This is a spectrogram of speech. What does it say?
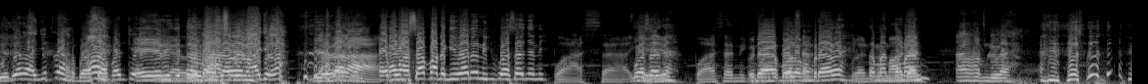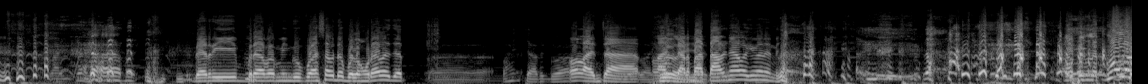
gitu. ya udah lanjut lah bahas Oh, apaan Ki? Eh, ini Iya, kita lu bahas apa aja lah. Biasa lah. Eh puasa pada gimana nih puasanya nih? Puasa. Iya, Puasanya? iya. Puasa nih. Udah bolong berapa teman-teman? Alhamdulillah. Dari berapa minggu puasa udah bolong berapa Jat? Eh, lancar gua. Oh lancar. Lancar. Lancar Iya, batalnya apa gimana nih? Apa ngeliat gua lu?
